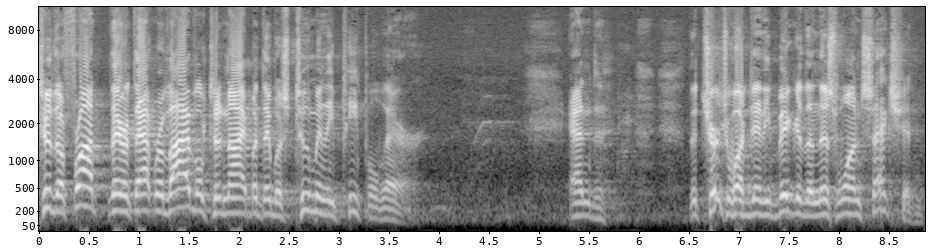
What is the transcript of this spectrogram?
to the front there at that revival tonight, but there was too many people there. And the church wasn't any bigger than this one section,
